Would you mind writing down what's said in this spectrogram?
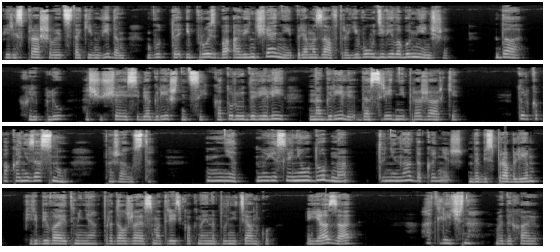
Переспрашивает с таким видом, будто и просьба о венчании прямо завтра его удивила бы меньше. «Да», — хриплю, ощущая себя грешницей, которую довели на гриле до средней прожарки. «Только пока не засну, пожалуйста». «Нет, ну если неудобно, то не надо, конечно». «Да без проблем», — перебивает меня, продолжая смотреть, как на инопланетянку. «Я за». «Отлично», — выдыхаю.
